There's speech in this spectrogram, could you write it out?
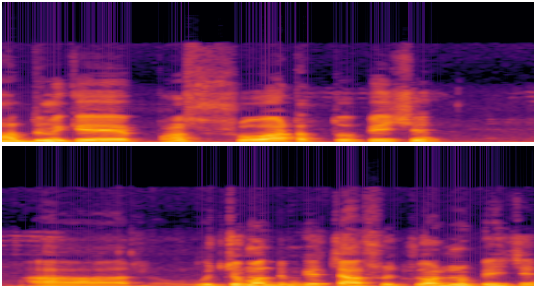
মাধ্যমিকে পাঁচশো আটাত্তর পেয়েছে আর উচ্চ মাধ্যমিকে চারশো চুয়ান্ন পেয়েছে।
